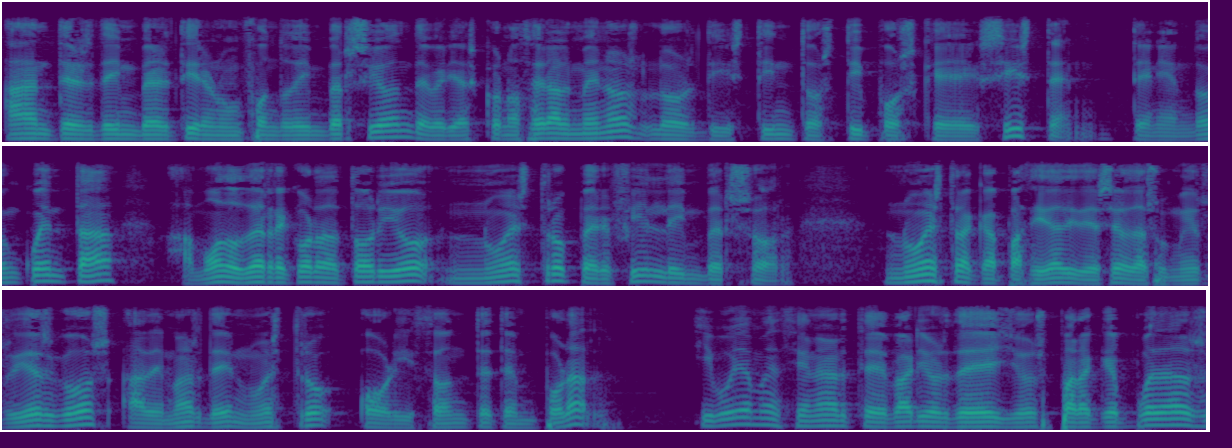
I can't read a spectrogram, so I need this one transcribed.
antes de invertir en un fondo de inversión deberías conocer al menos los distintos tipos que existen, teniendo en cuenta, a modo de recordatorio, nuestro perfil de inversor, nuestra capacidad y deseo de asumir riesgos, además de nuestro horizonte temporal. Y voy a mencionarte varios de ellos para que puedas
